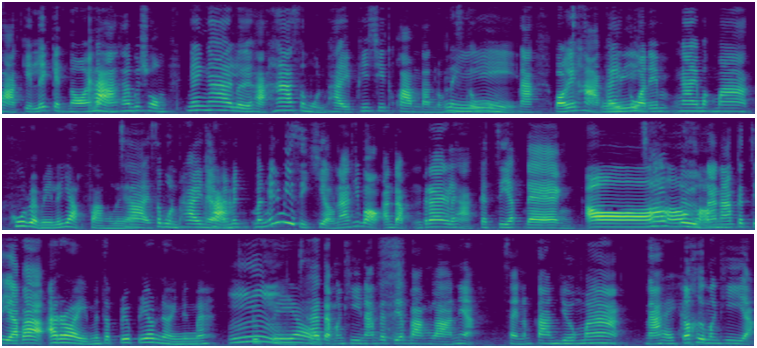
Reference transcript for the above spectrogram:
ฝากเกร็ดเล็กเกร็ดน้อยนะค่ะคะท่านผู้ชมง่าย ๆเลยค่ะ 5 สมุนไพรพิชิตความดันโลหิตสูงนี่นะบอกได้หาใกล้อุ๊ย ตัวได้ง่ายมากพูดแบบนี้แล้วอยากฟังเลยๆ อะ ใช่ สมุนไพรเนี่ยค่ะ มันไม่มันไม่ได้มีสีเขียวนะที่บอกอันดับแรกเลยค่ะ กระเจี๊ยบแดง อ๋อชอบดื่มนะน้ำกระเจี๊ยบอะอร่อยมันจะเปรี้ยวๆหน่อยนึงไหม อืมเปรี้ยวๆใช่แต่บางทีน้ำกระเจี๊ยบ บางร้านเนี่ยใส่น้ำตาลเยอะมากนะ ใช่ค่ะ ก็คือบางทีอะ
